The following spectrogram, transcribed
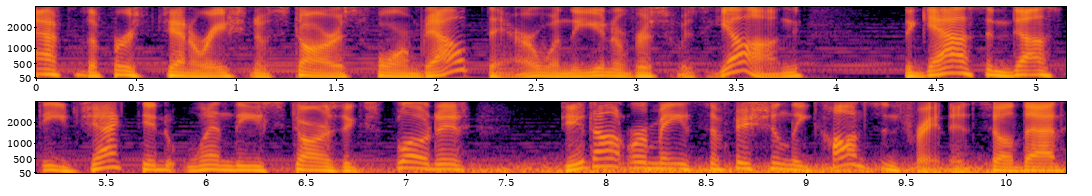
after the first generation of stars formed out there when the universe was young, the gas and dust ejected when these stars exploded did not remain sufficiently concentrated so that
